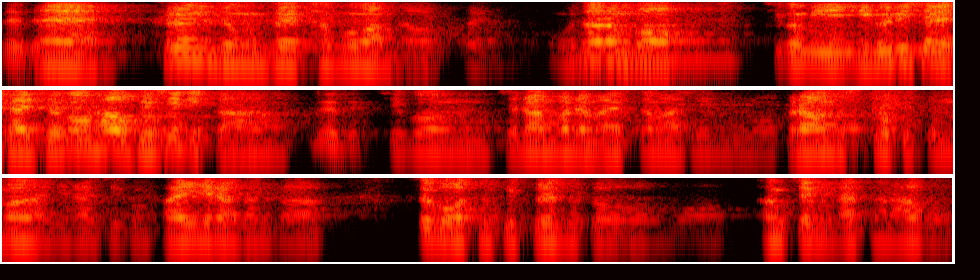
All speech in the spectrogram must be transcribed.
네네. 예, 그런 정도의 타구감 나올 거예요. 우선은 뭐 음, 지금 이 이그니션에 잘 적응하고 계시니까 네네. 지금 지난번에 말씀하신 뭐 그라운드 스트로크뿐만 아니라 지금 바이라든가 서버 같은 기술에서도 뭐 강점이 나타나고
